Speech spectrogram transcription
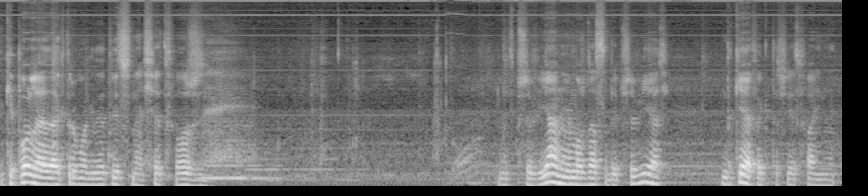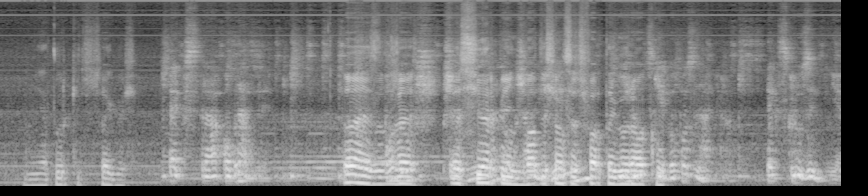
Takie pole elektromagnetyczne się tworzy. Więc przewijanie, można sobie przewijać. Taki efekt też jest fajny. Miniaturki czy czegoś. Ekstra obrazy. To jest, że jest sierpień 2004 roku. Ekskluzywnie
